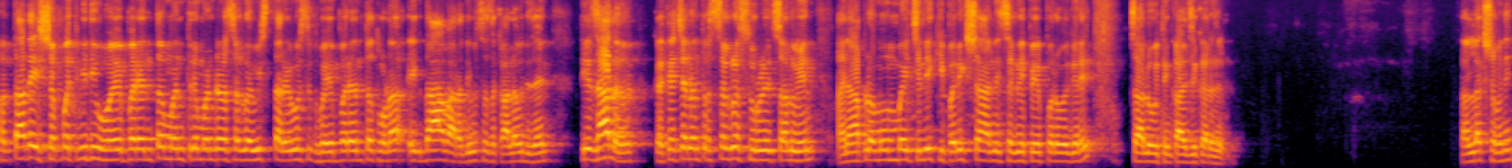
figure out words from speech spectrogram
फक्त आता शपथविधी होईपर्यंत मंत्रिमंडळ सगळं विस्तार व्यवस्थित होईपर्यंत थोडा एक दहा बारा दिवसाचा कालावधी जाईल. ते झालं का त्याच्यानंतर सगळं सुरळीत चालू होईल आणि आपलं मुंबईची लेखी परीक्षा आणि सगळे पेपर वगैरे चालू होतील काळजी करायचं. लक्षामध्ये?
